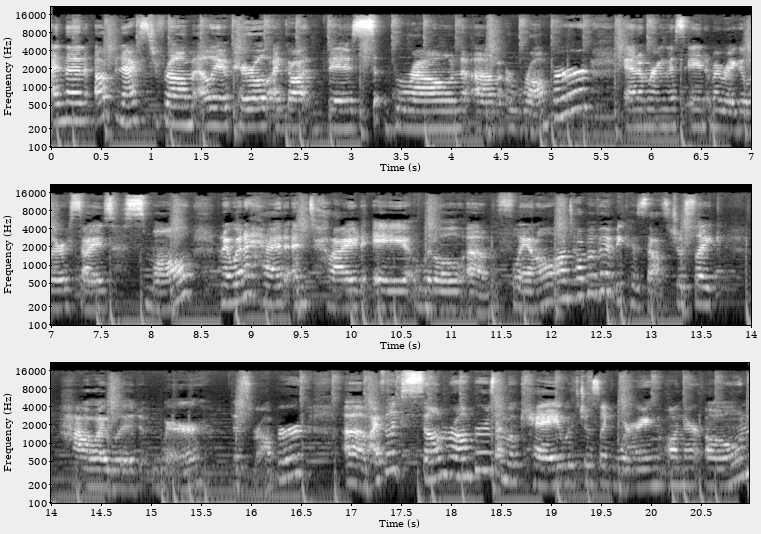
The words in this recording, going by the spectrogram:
And then up next from LA Apparel, I got this brown um, romper and I'm wearing this in my regular size small. And I went ahead and tied a little um, flannel on top of it because that's just like how I would wear this romper. Um, I feel like some rompers I'm okay with just like wearing on their own,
